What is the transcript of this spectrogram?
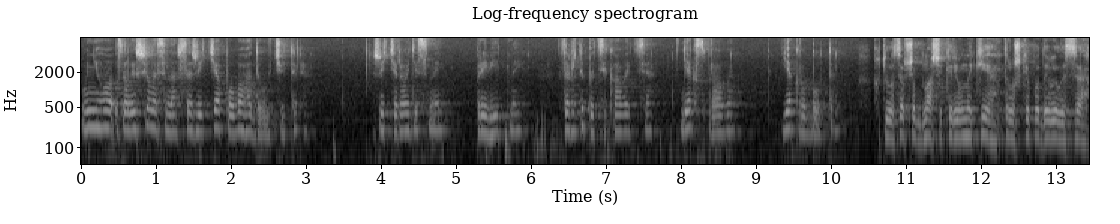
у нього залишилася на все життя повага до учителя. Життєрадісний, привітний, завжди поцікавиться, як справи, як робота. Хотілося б, щоб наші керівники трошки подивилися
